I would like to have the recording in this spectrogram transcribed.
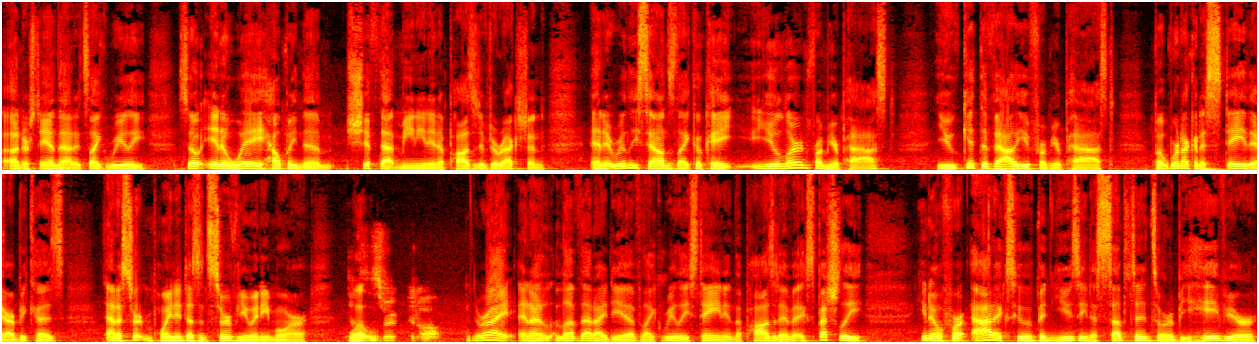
understand that. It's like really so in a way helping them shift that meaning in a positive direction. And it really sounds like okay, you learn from your past, you get the value from your past, but we're not going to stay there because at a certain point it doesn't serve you anymore. It doesn't what, serve at all. Right. And I love that idea of like really staying in the positive, especially, you know, for addicts who have been using a substance or a behavior,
